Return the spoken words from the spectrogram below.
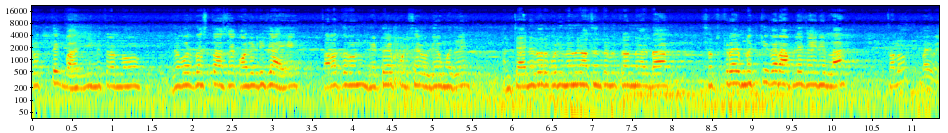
प्रत्येक भाजी मित्रांनो जबरदस्त अशा क्वालिटीच्या आहे. चला तर मग भेटूया पुढच्या व्हिडिओमध्ये. आणि चॅनलवर कोणी नवीन असेल तर मित्रांनो एकदा सबस्क्राईब नक्की करा आपल्या चॅनेलला चलो बाय बाय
